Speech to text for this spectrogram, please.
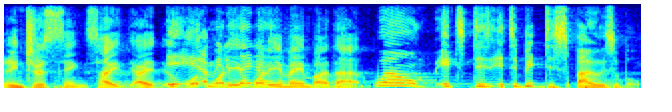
Interesting. So, uh, what, I mean, what, do you, what do you mean by that? Well, it's it's a bit disposable.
